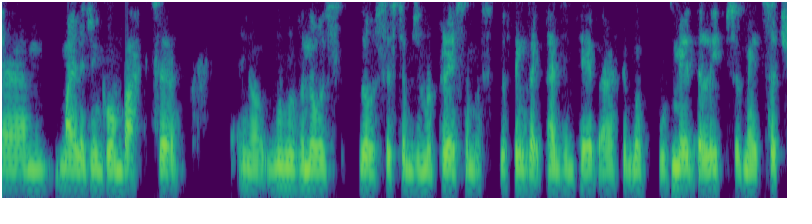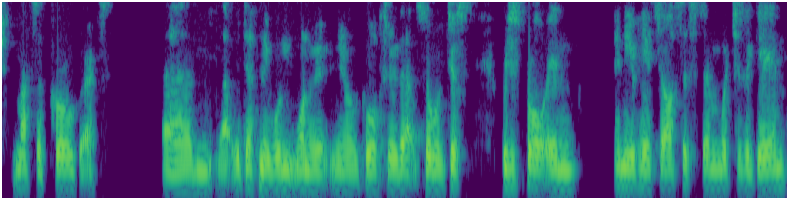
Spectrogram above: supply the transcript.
um, mileage in going back to you know removing those those systems and replacing them with, with things like pens and paper. I think we've we've made the leaps, we've made such massive progress um, that we definitely wouldn't want to you know go through that. So we've just we just brought in a new HR system, which is again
